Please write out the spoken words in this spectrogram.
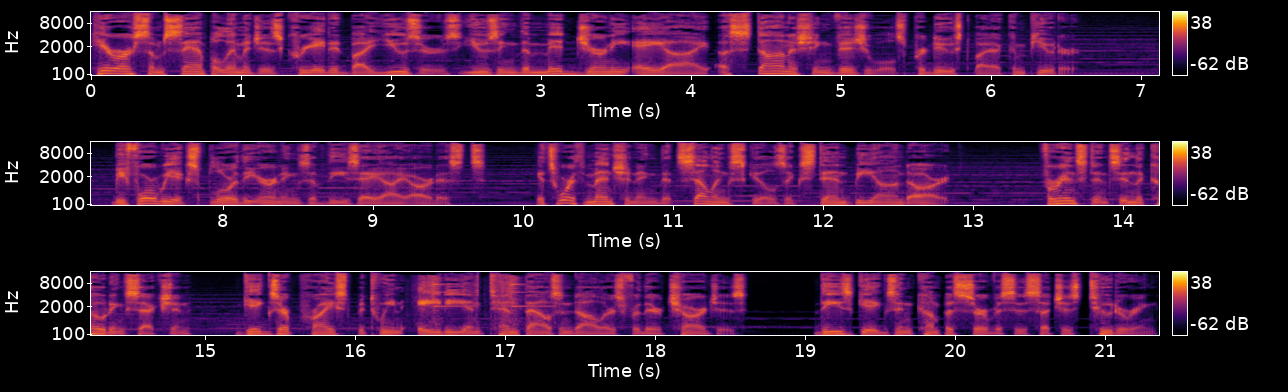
Here are some sample images created by users using the Midjourney AI astonishing visuals produced by a computer. Before we explore the earnings of these AI artists, it's worth mentioning that selling skills extend beyond art. For instance, in the coding section, gigs are priced between 80 and $10,000 for their charges. These gigs encompass services such as tutoring,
